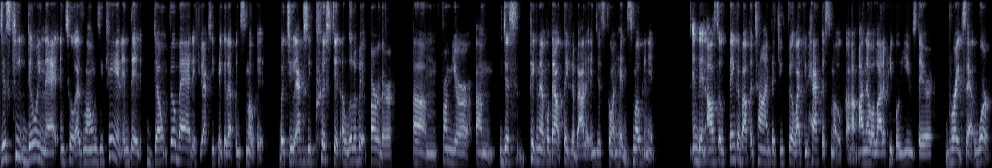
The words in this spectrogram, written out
just keep doing that until as long as you can. And then don't feel bad if you actually pick it up and smoke it, but you actually pushed it a little bit further um, from your um, just picking up without thinking about it and just going ahead and smoking it. And then also think about the time that you feel like you have to smoke. Um, I know a lot of people use their breaks at work,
